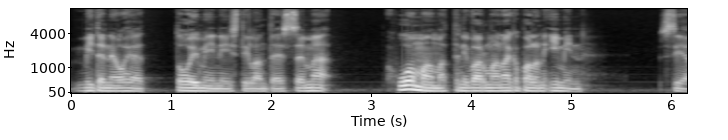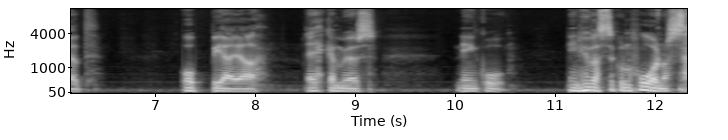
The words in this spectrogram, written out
miten ne ohjaajat toimii niissä tilanteissa. Ja mä huomaamattani varmaan aika paljon imin sieltä oppia ja ehkä myös niin, kuin, niin hyvässä kuin huonossa.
